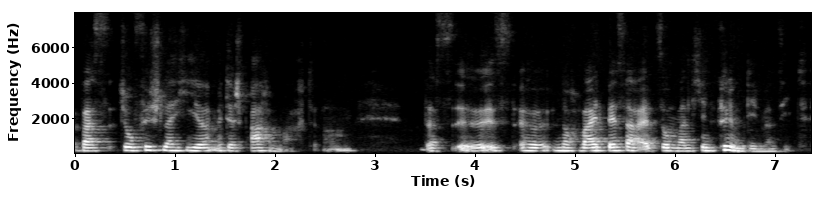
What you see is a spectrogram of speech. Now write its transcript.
was Joe Fischler hier mit der Sprache macht. Ähm, das äh, ist äh, noch weit besser als so manchen Film, den man sieht.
